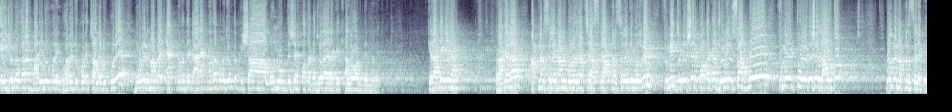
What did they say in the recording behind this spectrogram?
এই জন্য তারা বাড়ির উপরে, ঘরের উপরে, চালের উপরে, মোড়ের মাথায় এক মাথা থেকে আরেক মাথা পর্যন্ত বিশাল অমুক দেশের পতাকা ঝোলায় রাখে খেলোয়াড়দের নামে। কি রাখে কিনা? রাখে না? আপনার ছেলেকে আমি বলে যাচ্ছি, আজকে আপনার ছেলেকে বলবেন, তুমি যে দেশের পতাকা ঝুলিয়েছো আব্বু তুমি একটু ওই দেশে যাও তো। বলবেন আপনার ছেলেকে।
